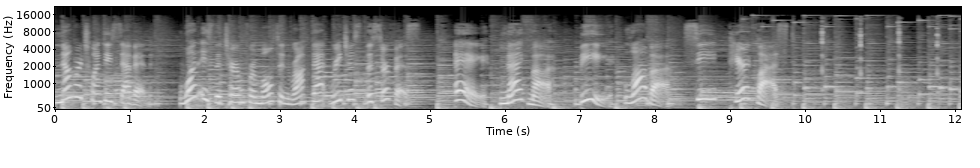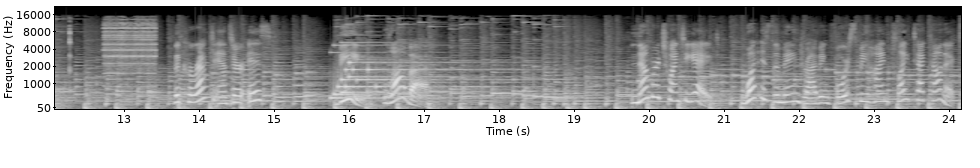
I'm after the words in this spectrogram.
Number 27. What is the term for molten rock that reaches the surface? A. Magma B. Lava C. Pyroclast The correct answer is B. Lava Number 28. What is the main driving force behind plate tectonics?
